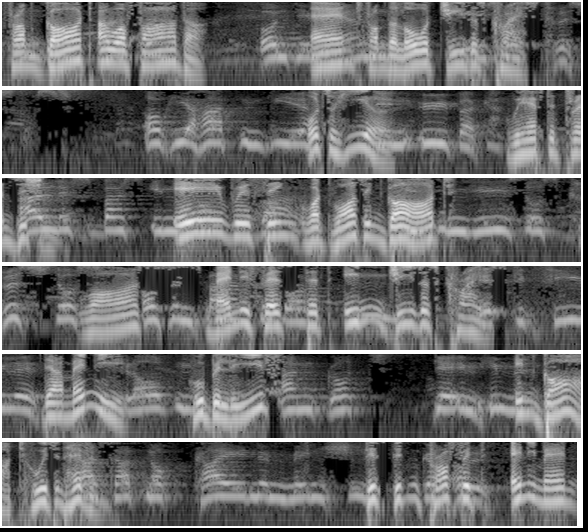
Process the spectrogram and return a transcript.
from God our Father and from the Lord Jesus Christ. Christus. Auch hier haben wir Also here we have the transition. Alles, was in Everything what was in God ist in Jesus Christus was manifested in Jesus Christ. There are many who believe an Gott, der im Himmel in God who is in heaven. Das hat noch keinem Menschen This didn't profit any man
